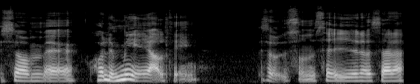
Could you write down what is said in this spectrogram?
som eh, håller med i allting. Som, som säger så här,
